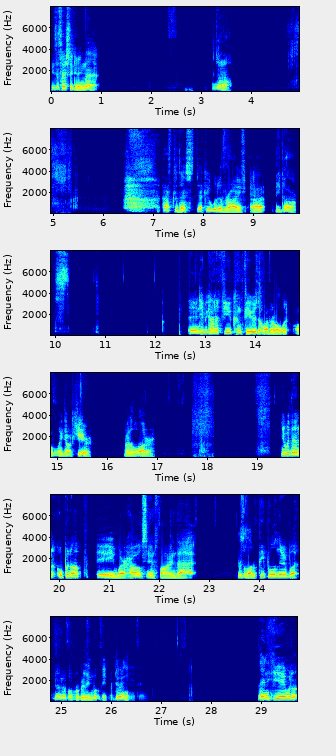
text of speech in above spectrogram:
He's essentially doing that. Yeah. After this, Deku would arrive at the docks. And he'd be kind of few confused at why they're all, all the way down here by the water. He would then open up a warehouse and find that there's a lot of people in there, but none of them are really moving or doing anything. Then he would uh,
